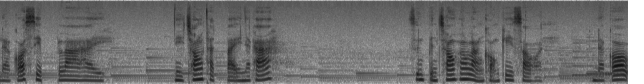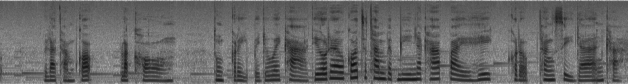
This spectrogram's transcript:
แล้วก็เสียบปลายในช่องถัดไปนะคะ ซึ่งเป็นช่องข้างหลังของเกสร แล้วก็เวลาทำก็ประคอง ตรงกรีบไปด้วยค่ะ เดี๋ยวเราก็จะทำแบบนี้นะคะไปให้ครบทั้ง 4 ด้านค่ะ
